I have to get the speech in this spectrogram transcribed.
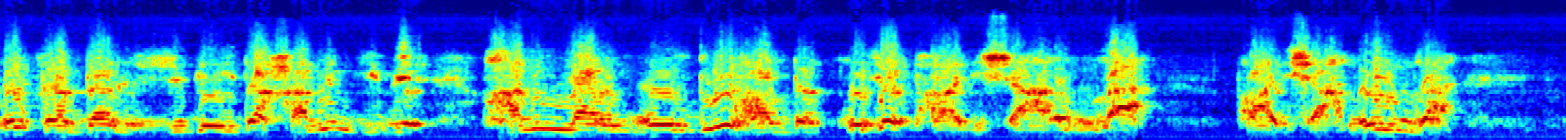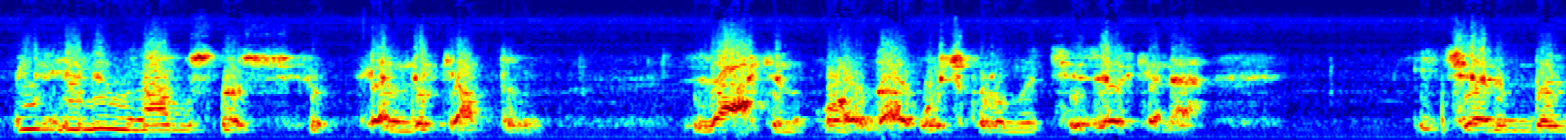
o kadar Zübeyde hanım gibi hanımlarım olduğu halde koca padişahımla, padişahlığımla bir ilin namusuna sürükkenlik yaptım. Lakin orada uçkurumu çizerken içerimden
